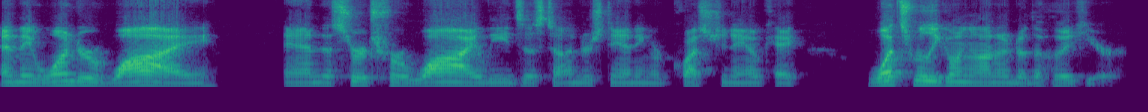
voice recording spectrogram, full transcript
And they wonder why and the search for why leads us to understanding or questioning okay, what's really going on under the hood here?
